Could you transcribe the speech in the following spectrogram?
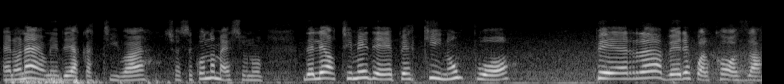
E non è un'idea cattiva, eh? cioè, secondo me sono delle ottime idee per chi non può per avere qualcosa.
